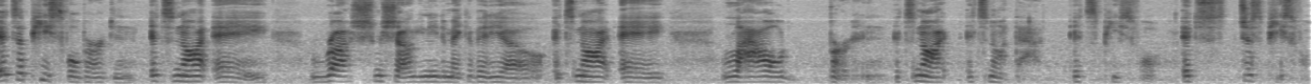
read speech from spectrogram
It's a peaceful burden. It's not a rush, Michelle, you need to make a video. It's not a loud burden. It's not, it's not that. It's peaceful. It's just peaceful.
